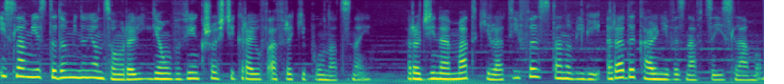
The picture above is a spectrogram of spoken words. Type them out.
Islam jest dominującą religią w większości krajów Afryki Północnej. Rodzinę matki Latify stanowili radykalni wyznawcy islamu.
